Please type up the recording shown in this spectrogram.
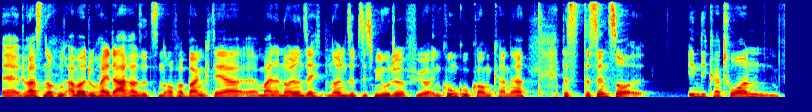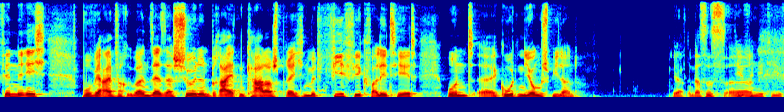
Äh, du hast noch einen Amadou Haidara sitzen auf der Bank, der äh, meiner 69, 79. Minute für Nkunku kommen kann. Ja? Das, das sind so Indikatoren, finde ich, wo wir einfach über einen sehr, sehr schönen, breiten Kader sprechen mit viel, viel Qualität und äh, guten jungen Spielern. Ja, das ist, äh, definitiv.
